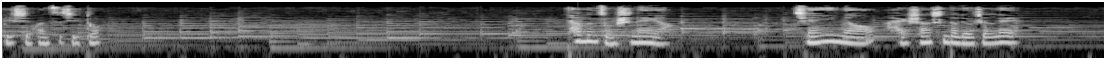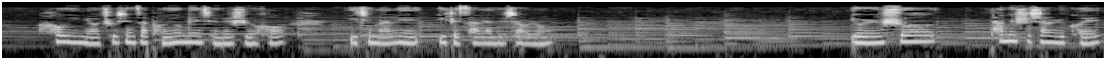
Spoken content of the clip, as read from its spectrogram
比喜欢自己多。他们总是那样，前一秒还伤心的流着泪，后一秒出现在朋友面前的时候，已经满脸溢着灿烂的笑容。有人说他们是向日葵，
